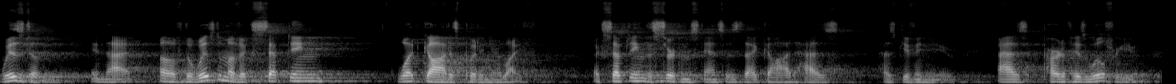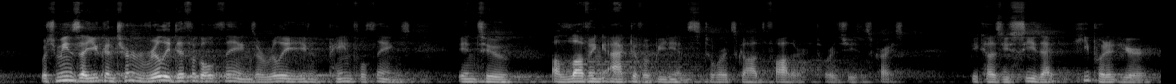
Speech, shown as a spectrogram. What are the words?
wisdom in that, of the wisdom of accepting what God has put in your life, accepting the circumstances that God has has given you as part of his will for you. Which means that you can turn really difficult things or really even painful things into a loving act of obedience towards God the Father, towards Jesus Christ. Because you see that He put it here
